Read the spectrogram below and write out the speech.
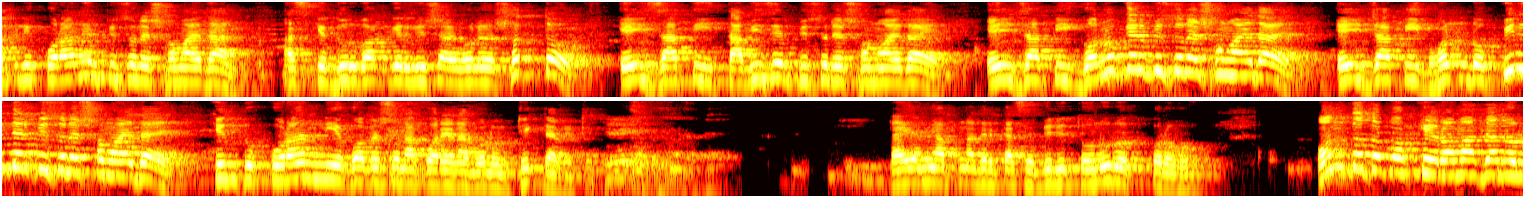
আপনি কোরআনের পিছনে সময় দেন। আজকে দুর্ভাগ্যের বিষয় হলেও সত্য, এই জাতি তাবিজের পিছনে সময় দেয়, এই জাতি গণকের পিছনে সময় দেয়, এই জাতি ভণ্ড পীরদের পিছনে সময় দেয়, কিন্তু কোরআন নিয়ে গবেষণা করে না বলুন, ঠিক না বেঠিক তাই আমি আপনাদের কাছে বিনীত অনুরোধ করব। অন্তত পক্ষে রমাজানুল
